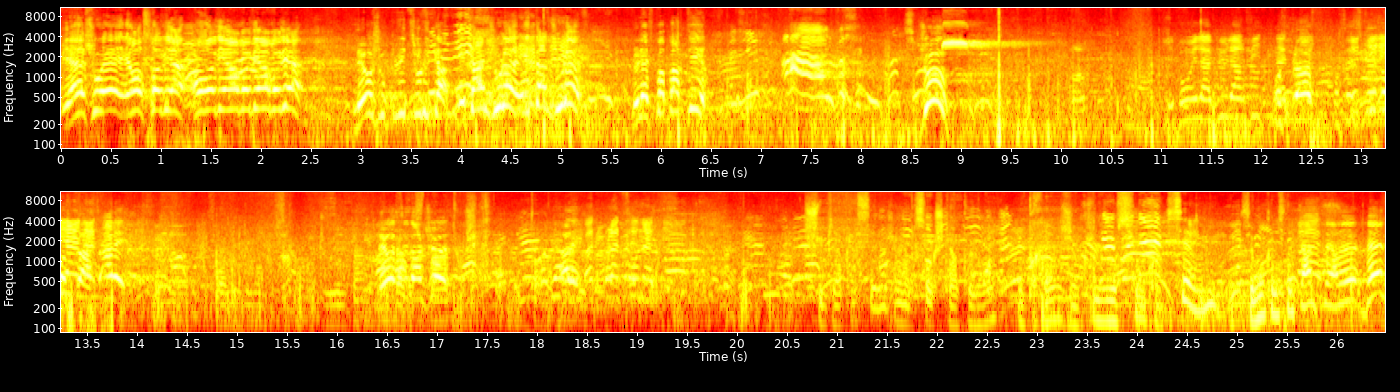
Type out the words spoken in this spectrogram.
Bien joué. Et on se revient. On revient, on revient, on revient. Léo joue plus vite sur Lucas. Ethan, joue-le. Ethan, joue-le. Ne laisse pas partir Joue C'est bon, il a vu l'arbitre. On se place, on s'excuse, on se place. Allez Léo, c'est dans le jeu. Allez, Va te placer, Nadir. suis bien placé là, j'ai l'impression que j'étais un peu loin. Ou près, j'ai aucune notion. C'est bon. C'est bon comme ça Calme, faire-le. Ben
